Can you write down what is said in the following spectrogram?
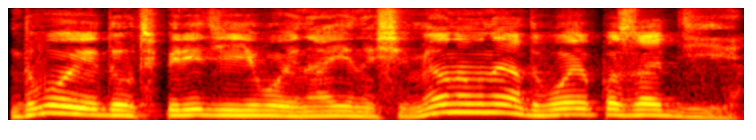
Двое идут впереди его и Наины Семеновны, а двое позади.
